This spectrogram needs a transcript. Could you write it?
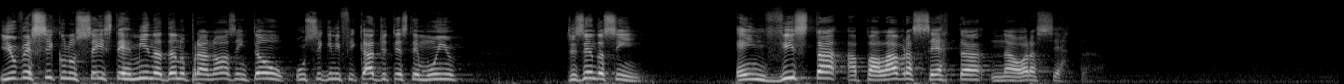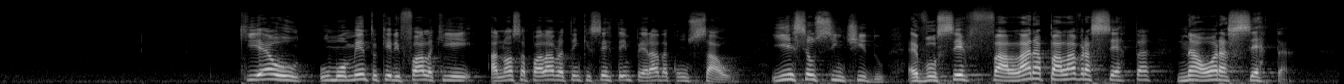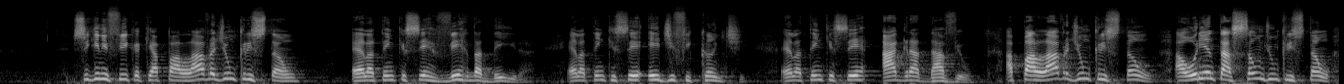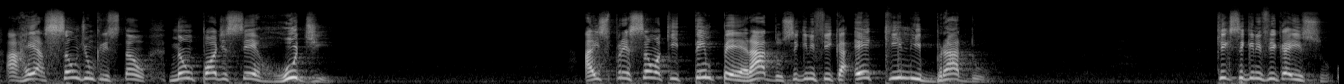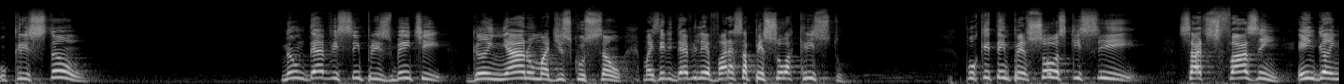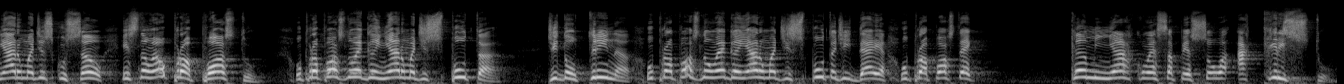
E o versículo 6 termina dando para nós então o significado de testemunho. dizendo assim: Invista a palavra certa na hora certa. Que é o, o momento que ele fala que a nossa palavra tem que ser temperada com sal. E esse é o sentido: é você falar a palavra certa na hora certa. Significa que a palavra de um cristão, ela tem que ser verdadeira, ela tem que ser edificante, ela tem que ser agradável. A palavra de um cristão, a orientação de um cristão, a reação de um cristão não pode ser rude. A expressão aqui temperado significa equilibrado. O que, significa isso? O cristão não deve simplesmente ganhar uma discussão, mas ele deve levar essa pessoa a Cristo. Porque tem pessoas que se satisfazem em ganhar uma discussão. Isso não é o propósito. O propósito não é ganhar uma disputa de doutrina. O propósito não é ganhar uma disputa de ideia. O propósito é caminhar com essa pessoa a Cristo.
